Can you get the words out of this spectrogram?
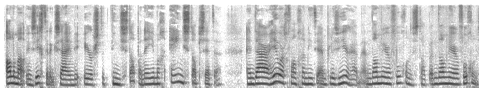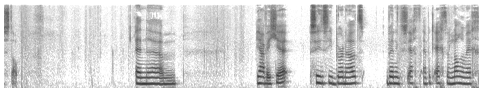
allemaal inzichtelijk zijn, de eerste tien stappen. Nee, je mag één stap zetten. En daar heel erg van genieten en plezier hebben. En dan weer een volgende stap. En dan weer een volgende stap. En um, ja, weet je, sinds die burn-out ben ik dus echt, heb ik echt een lange weg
